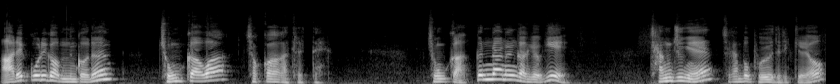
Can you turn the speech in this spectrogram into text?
아래 꼬리가 없는 거는 종가와 저가가 같을 때, 종가 끝나는 가격이 장중에 제가 한번 보여드릴게요.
